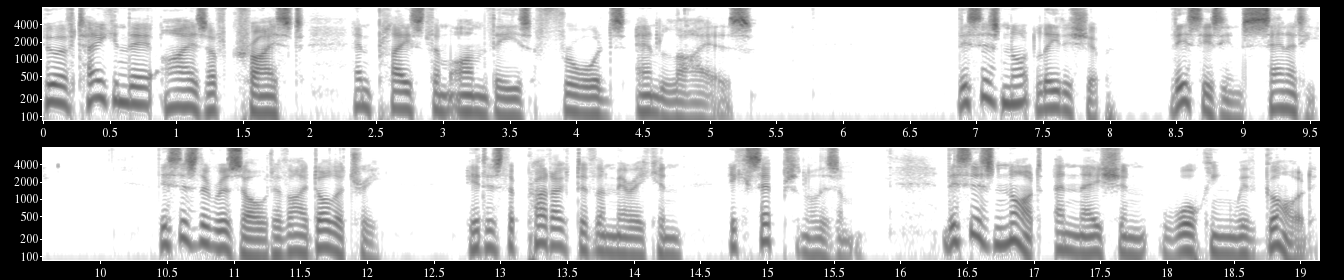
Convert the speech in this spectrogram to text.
who have taken their eyes off Christ and placed them on these frauds and liars. This is not leadership. This is insanity. This is the result of idolatry. It is the product of American exceptionalism. This is not a nation walking with God.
